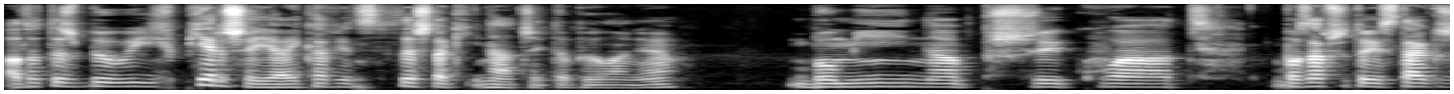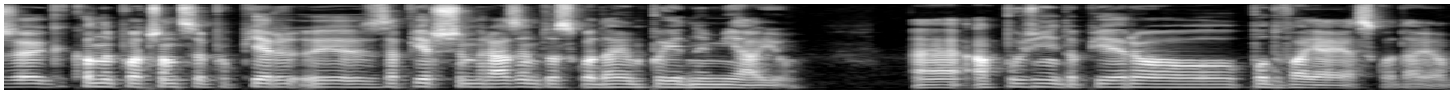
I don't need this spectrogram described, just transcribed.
A to też były ich pierwsze jajka, więc to też tak inaczej to było, nie? Bo mi na przykład... Bo zawsze to jest tak, że gekony płaczące pier... y, za pierwszym razem to składają po jednym jaju, e, a później dopiero po dwa jaja składają.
